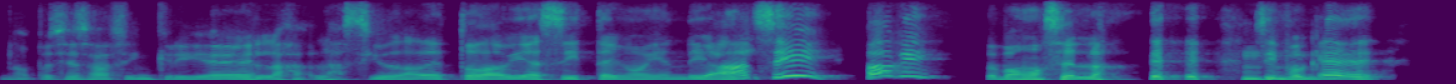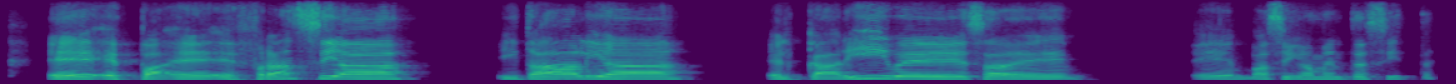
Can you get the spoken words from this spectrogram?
No, pues si Assassin's Creed la- las ciudades todavía existen hoy en día. Ah, sí, ok, pues vamos a hacerlo. sí, porque es, es Francia, Italia, el Caribe, ¿sabes? Básicamente existe.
